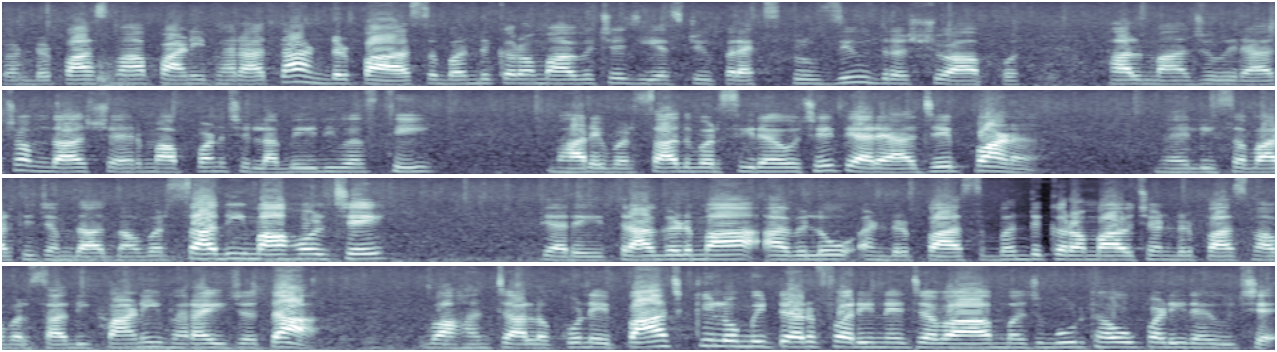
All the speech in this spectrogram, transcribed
તો અંડરપાસમાં પાણી ભરાતા અંડરપાસ બંધ કરવામાં આવ્યો છે. જીએસટી ઉપર એક્સક્લુઝિવ દ્રશ્યો આપ હાલમાં જોઈ રહ્યા છો. અમદાવાદ શહેરમાં પણ છેલ્લા બે દિવસથી ભારે વરસાદ વરસી રહ્યો છે. ત્યારે આજે પણ વહેલી સવારથી જ અમદાવાદમાં વરસાદી માહોલ છે. ત્યારે ત્રાગડમાં આવેલો અંડરપાસ બંધ કરવામાં આવ્યો છે. અંડરપાસમાં વરસાદી પાણી ભરાઈ જતા વાહન ચાલકોને પાંચ કિલોમીટર ફરીને જવા મજબૂર થવું પડી રહ્યું છે.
